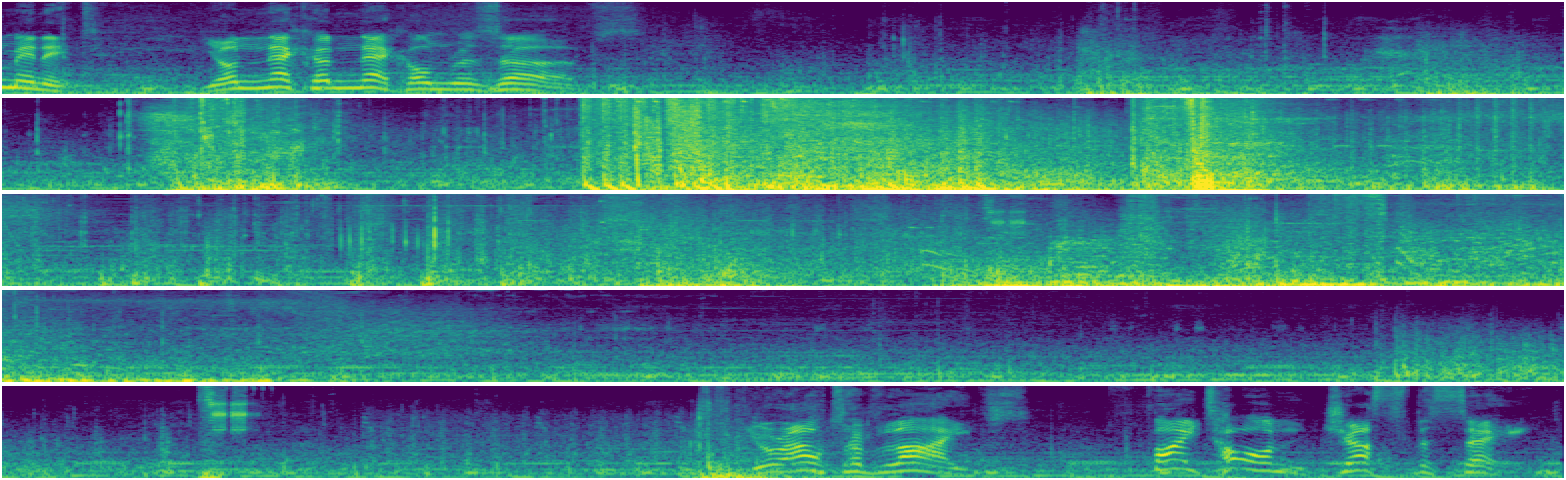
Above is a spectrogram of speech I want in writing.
One minute. You're neck and neck on reserves. You're out of lives. Fight on just the same.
